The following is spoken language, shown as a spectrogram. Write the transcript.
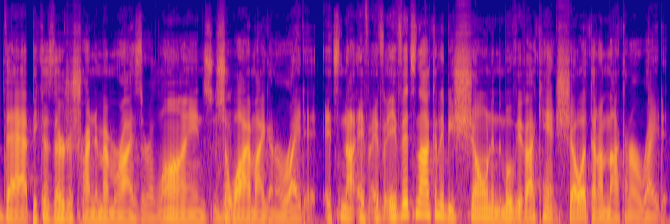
that because they're just trying to memorize their lines. Mm-hmm. So why am I going to write it? It's not if, if, if it's not going to be shown in the movie. If I can't show it, then I'm not going to write it.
